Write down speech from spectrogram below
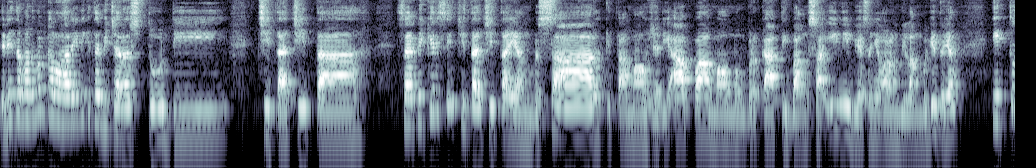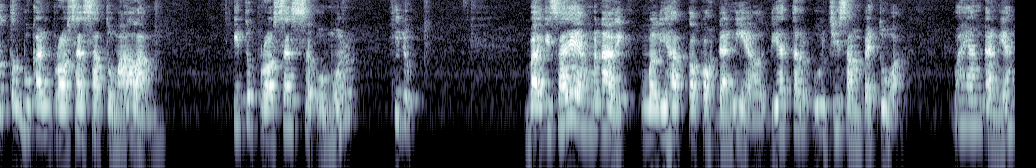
Jadi teman-teman kalau hari ini kita bicara studi, cita-cita, saya pikir sih cita-cita yang besar, kita mau jadi apa, mau memberkati bangsa ini, biasanya orang bilang begitu ya. Itu tuh bukan proses satu malam. Itu proses seumur hidup. Bagi saya yang menarik melihat tokoh Daniel, dia teruji sampai tua. Bayangkan ya,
